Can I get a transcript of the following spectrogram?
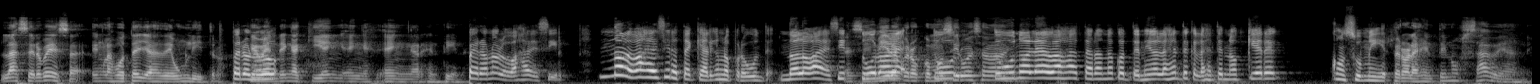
la cerveza en las botellas de un litro Pero que no lo- venden aquí en, en- en Argentina. Pero no lo vas a decir. No lo vas a decir hasta que alguien lo pregunte. No lo vas a decir. Es tú decir, no mira, le, pero ¿cómo tú- sirve esa Tú vaina? no le vas a estar dando contenido a la gente que la gente no quiere consumir. Pero la gente no sabe, Andy.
